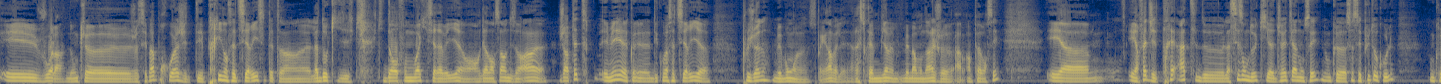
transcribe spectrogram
Et voilà. Donc je sais pas pourquoi j'étais pris dans cette série. C'est peut-être un l'ado qui, qui, dort au fond de moi qui s'est réveillé en regardant ça en disant ah j'aurais peut-être aimé découvrir cette série plus jeune, mais bon, euh, c'est pas grave, elle reste quand même bien, même à mon âge, euh, un peu avancé. Et, euh, et en fait, j'ai très hâte de la saison 2 qui a déjà été annoncée, donc ça c'est plutôt cool. Donc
